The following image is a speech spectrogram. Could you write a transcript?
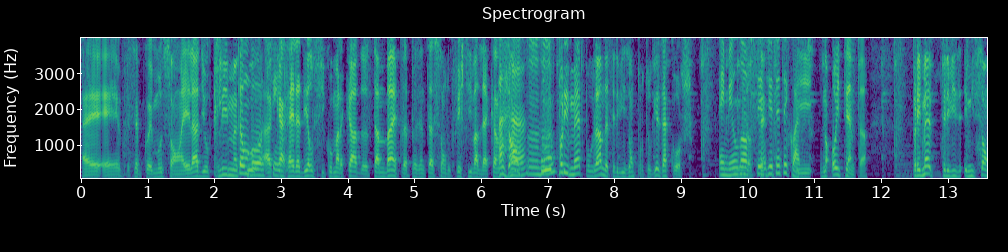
É, é sempre com emoção. A Eladio Clímaco, Tão bom, a sim. carreira dele ficou marcada também pela apresentação do Festival da Canção, Aham. o primeiro programa da televisão portuguesa a cores. Em 1984. E, não, 80. Primeira emissão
